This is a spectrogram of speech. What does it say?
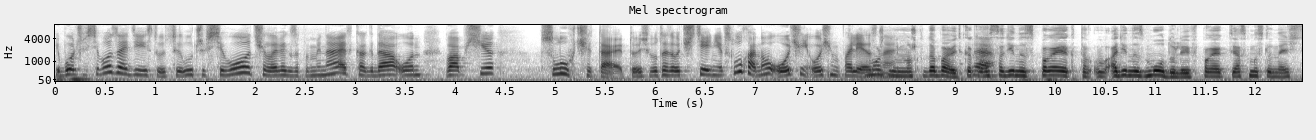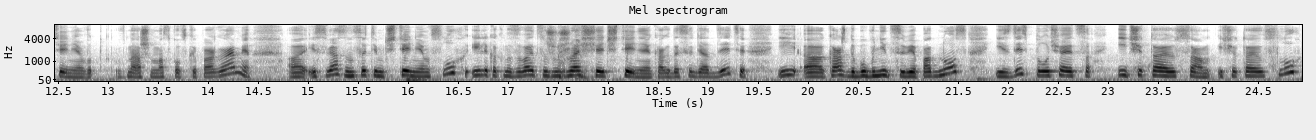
И больше всего задействуются, и лучше всего человек запоминает, когда он вообще вслух читает. То есть вот это чтение вслух, оно очень-очень полезное. Можно немножко добавить? Как Да. раз один из проектов, один из модулей в проекте «Осмысленное чтение» вот в нашей московской программе а, и связан с этим чтением вслух, или, как называется, жужжащее чтение, когда сидят дети, и а, каждый бубнит себе под нос, и здесь получается и читаю сам, и читаю вслух,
